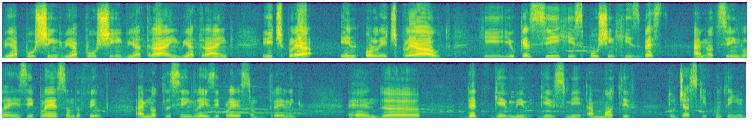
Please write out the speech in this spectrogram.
We are pushing, we are pushing, we are trying, we are trying. Each player in or each player out, he, you can see he's pushing his best. I'm not seeing lazy players on the field. I'm not seeing lazy players on the training, and uh, that give me gives me a motive to just keep continuing.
